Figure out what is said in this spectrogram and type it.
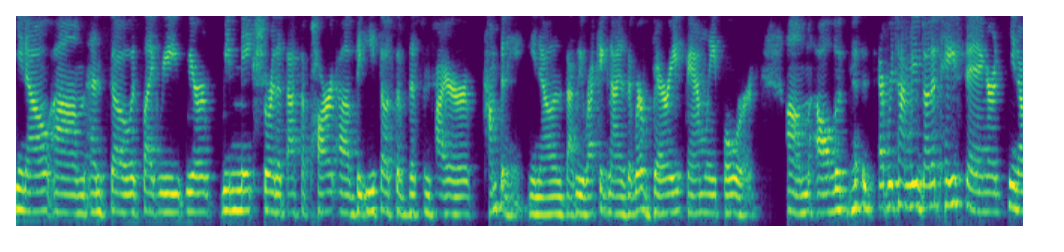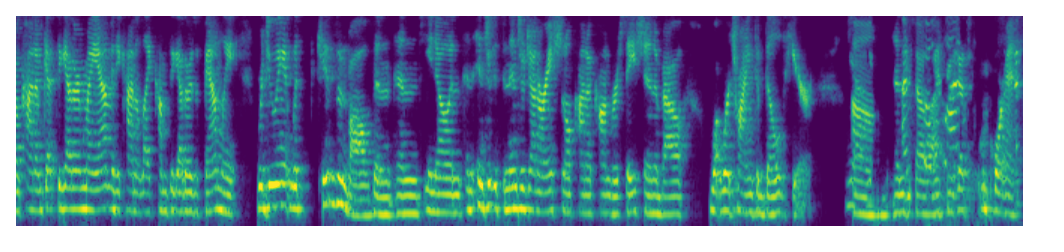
you know um, and so it's like we we are we make sure that that's a part of the ethos of this entire company you know is that we recognize that we're very family forward. Um, all the every time we've done a tasting or you know kind of get together in miami to kind of like come together as a family we're doing it with kids involved and and you know and, and inter, it's an intergenerational kind of conversation about what we're trying to build here. Yeah. um, and so, so i think that's important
